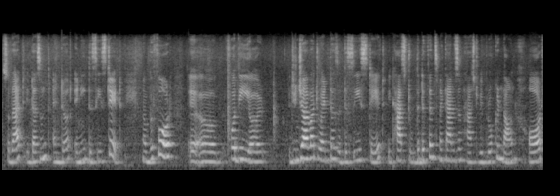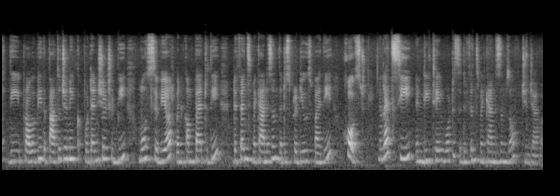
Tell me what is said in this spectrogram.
so that it doesn't enter any disease state now before uh, uh, for the uh, gingiva to enter the disease state it has to the defense mechanism has to be broken down or the probably the pathogenic potential should be more severe when compared to the defense mechanism that is produced by the host. Now let's see in detail what is the defense mechanisms of gingiva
